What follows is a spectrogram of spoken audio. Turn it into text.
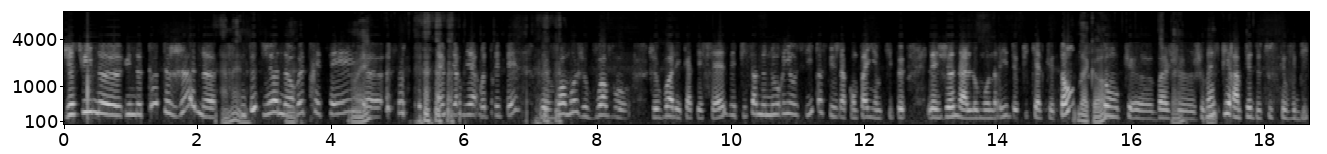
Je suis une, une toute jeune, une toute jeune retraitée, euh, infirmière retraitée. Mais vraiment, je bois vos, je bois les catéchèses et puis ça me nourrit aussi parce que j'accompagne un petit peu les jeunes à l'aumônerie depuis quelques temps. D'accord. Donc, euh, bah, je, je m'inspire un peu de tout ce que vous dites.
